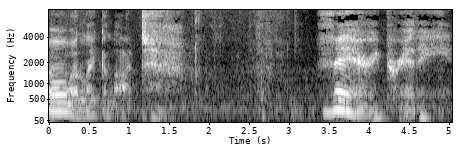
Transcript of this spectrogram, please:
Oh, I like a lot. Very pretty.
